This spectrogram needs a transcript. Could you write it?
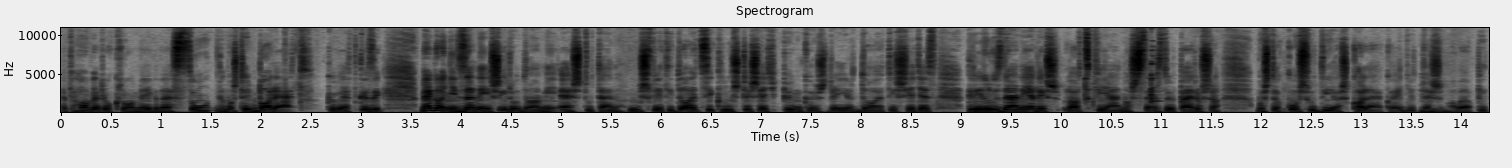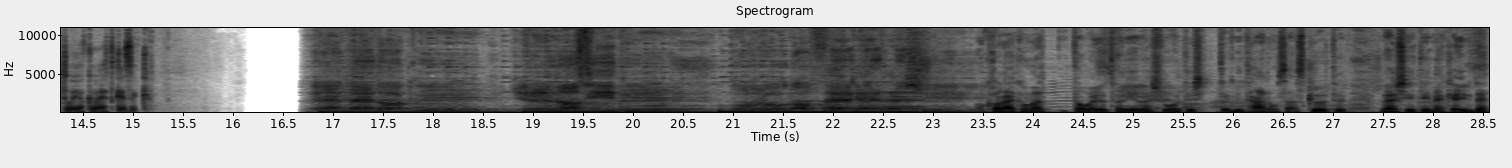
Hát a haverokról még lesz szó, de most egy barát következik. Meg annyi zenés irodalmi est után húsvéti dalciklust és egy pünkösdre írt dalt is jegyez. Grillus Dániel és Lackvi János szerzőpárosa. Most a Kossuth Kaláka együttes mm. alapítója következik. Reped a kő, jön az idő, a A Kaláka már tavaly 50 éves volt, és több mint 300 költő versét énekeljük, de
